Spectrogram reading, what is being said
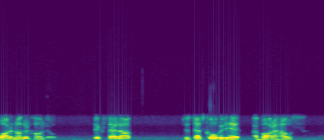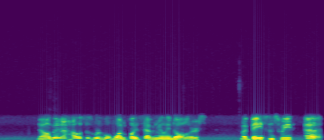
bought another condo, fixed that up. Just as COVID hit, I bought a house. Now I'm in a house that's worth about 1.7 million dollars. My basement suite and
